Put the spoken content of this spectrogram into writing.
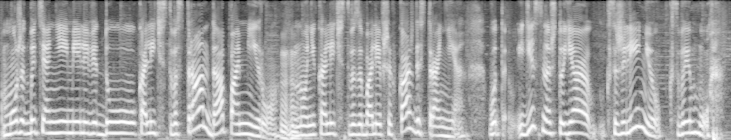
Может быть, они имели в виду количество стран да, по миру, угу. но не количество заболевших в каждой стране. Вот единственное, что я, к сожалению, к своему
